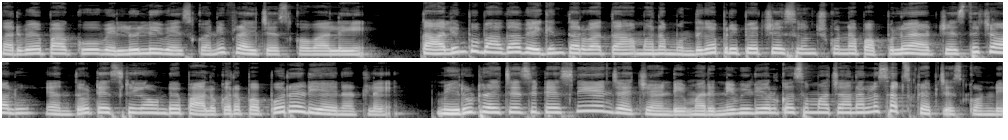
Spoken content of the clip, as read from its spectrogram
కరివేపాకు వెల్లుల్లి వేసుకొని ఫ్రై చేసుకోవాలి. తాలింపు బాగా వేగిన తర్వాత మనం ముందుగా ప్రిపేర్ చేసి ఉంచుకున్న పప్పులో యాడ్ చేస్తే చాలు. ఎంతో టేస్టీగా ఉండే పాలకూర పప్పు రెడీ అయినట్లే. మీరు ట్రై చేసి టేస్ట్ని ఎంజాయ్ చేయండి. మరిన్ని వీడియోల కోసం మా ఛానల్ను సబ్స్క్రైబ్ చేసుకోండి.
